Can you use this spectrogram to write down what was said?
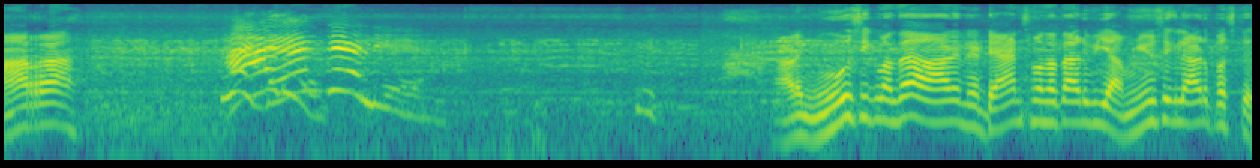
ஆறா. ஆட மியூசிக் வந்தா ஆடு டான்ஸ் வந்தா தான் ஆடுவியா? மியூசிக்கில் ஆடு ஃபஸ்ட்டு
